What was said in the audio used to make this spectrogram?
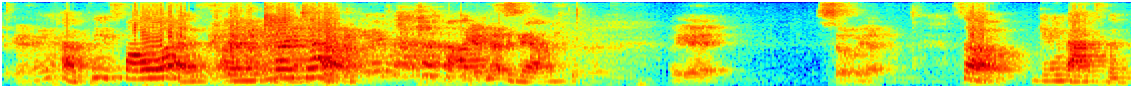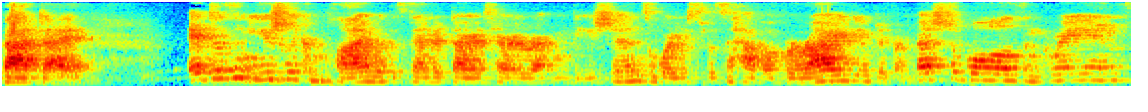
So Okay. yeah, please follow us on We Are Gel on Okay, Instagram. Okay. So yeah. So, getting back to the fad diet, it doesn't usually comply with the standard dietary recommendations where you're supposed to have a variety of different vegetables and grains.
